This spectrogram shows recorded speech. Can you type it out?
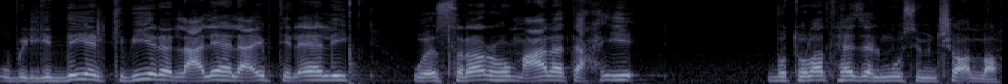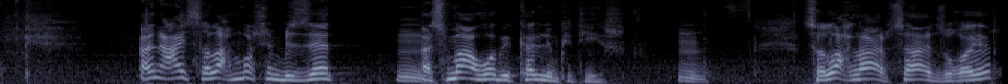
وبالجدية الكبيرة اللي عليها لعيبة الأهلي وإصرارهم على تحقيق بطولات هذا الموسم إن شاء الله. أنا عايز صلاح محسن بالذات أسمعه وهو بيتكلم كتير. صلاح لاعب ساعد صغير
